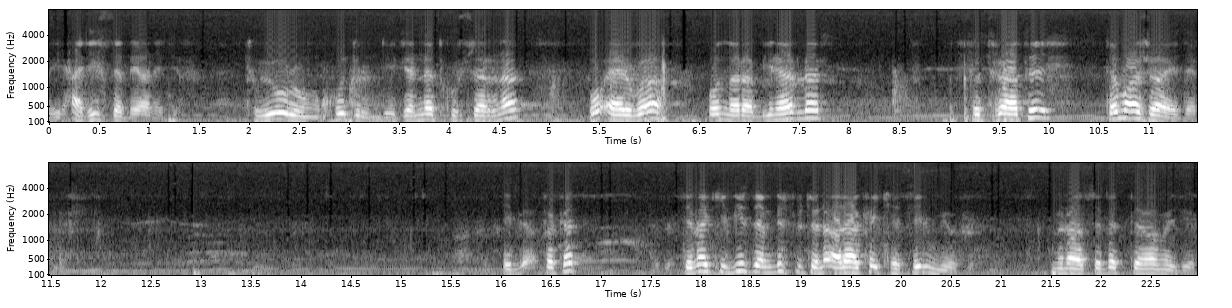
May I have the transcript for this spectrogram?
bir hadisle beyan ediyor. Tuyurun hudrun diye cennet kuşlarına o ervah onlara binerler fıtratı temaşa ederler. E, fakat demek ki bizden büsbütün alaka kesilmiyor. Münasebet devam ediyor.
